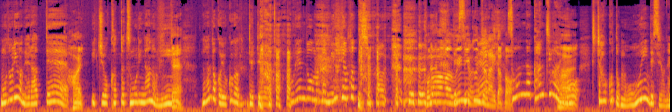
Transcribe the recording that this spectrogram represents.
う、戻りを狙って、はい、一応買ったつもりなのに、ええなんだか欲が出て、トレンドをまた見誤ってしまうこのまま上に行くんじゃないかと。ね、そんな勘違いをしちゃうことも多いんですよね。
